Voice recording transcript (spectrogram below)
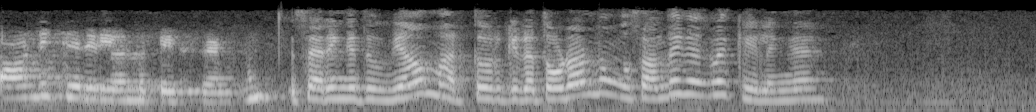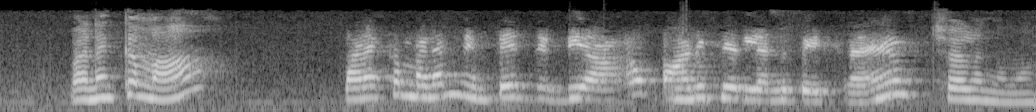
பாண்டிச்சேரியில இருந்து பேசுறேன் சரிங்க திவ்யா. மருத்துவர்கிட்ட தொடர்ந்து உங்க சந்தேகங்களை கேளுங்க. வணக்கம்மா. வணக்கம் மேடம். என் பேர் திவ்யா. பாண்டிச்சேரியில இருந்து பேசுறேன். சொல்லுங்கம்மா.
